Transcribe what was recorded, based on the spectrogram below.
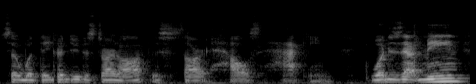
So, what they could do to start off is start house hacking. What does that mean?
